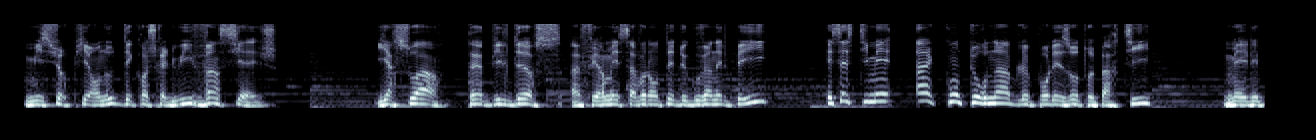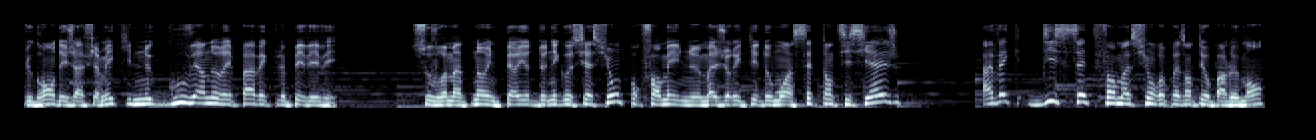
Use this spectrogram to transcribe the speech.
mis sur pied en août, décrocherait lui 20 sièges. Hier soir, Geert Wilders a affirmé sa volonté de gouverner le pays et s'estimait incontournable pour les autres partis, mais les plus grands ont déjà affirmé qu'ils ne gouverneraient pas avec le PVV. S'ouvre maintenant une période de négociation pour former une majorité d'au moins 76 sièges. Avec 17 formations représentées au Parlement,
